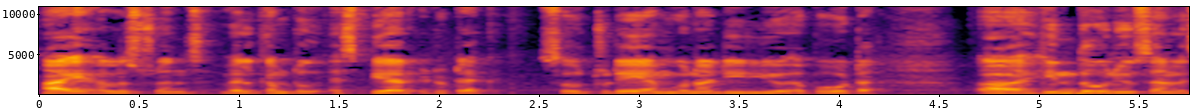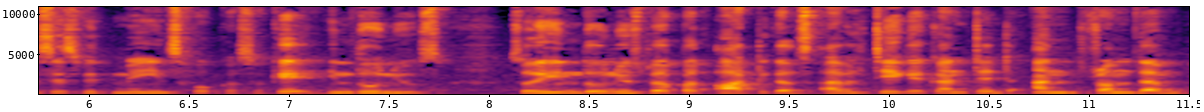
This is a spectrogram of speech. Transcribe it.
Hi, hello students. Welcome to SPR EduTech. So today I'm gonna deal you about uh, Hindu news analysis with mains focus. Okay, Hindu news. So Hindu newspaper articles, I will take a content and from them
